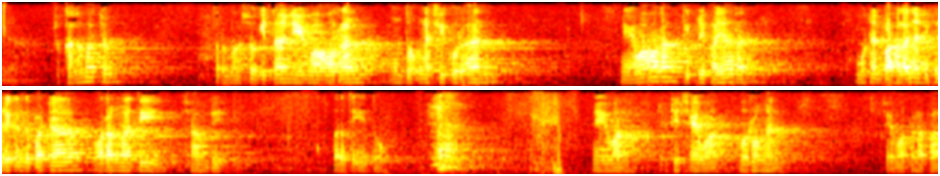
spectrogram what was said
ya, segala macam termasuk kita nyewa orang untuk ngaji Quran nyewa orang diberi bayaran. Kemudian pahalanya diberikan kepada orang mati sampai seperti itu. Nyewa jadi sewa borongan. Sewa berapa?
